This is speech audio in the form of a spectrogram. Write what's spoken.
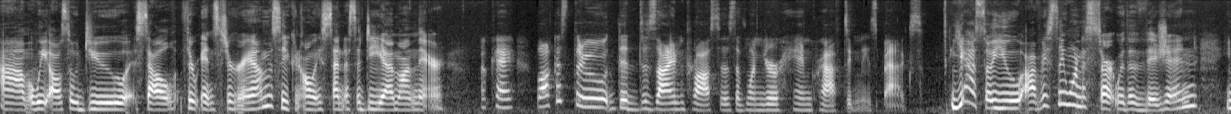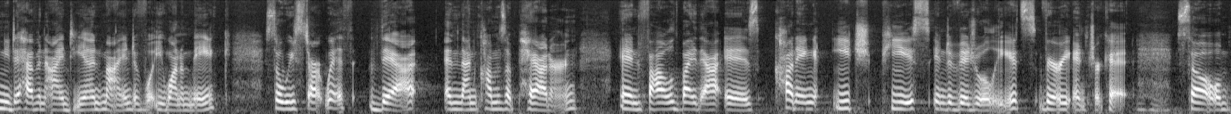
Um, we also do sell through Instagram, so you can always send us a DM on there. Okay, walk us through the design process of when you're handcrafting these bags. Yeah, so you obviously want to start with a vision. You need to have an idea in mind of what you want to make. So we start with that, and then comes a pattern. And followed by that is cutting each piece individually. It's very intricate. Mm -hmm. So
